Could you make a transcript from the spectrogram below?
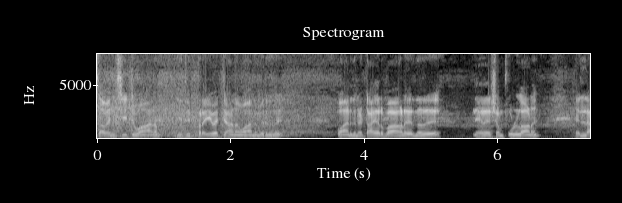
സെവൻ സീറ്റ് വാഹനം. ഇത് പ്രൈവറ്റാണ് വാഹനം വരുന്നത്. വാഹനത്തിന്റെ ടയർ ഭാഗങ്ങൾ വരുന്നത് ഏകദേശം ഫുള്ളാണ് എല്ലാ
